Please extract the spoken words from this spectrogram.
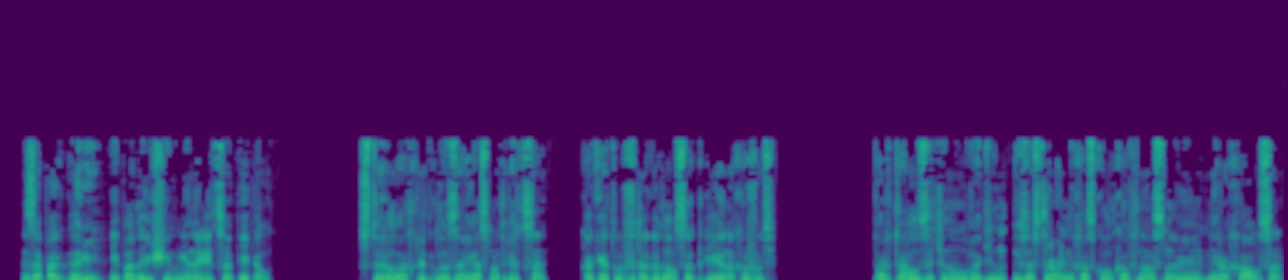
— запах гари и падающий мне на лицо пепел. Стоило открыть глаза и осмотреться, как я тут же догадался, где я нахожусь. Портал затянул в один из астральных осколков на основе мира хаоса,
